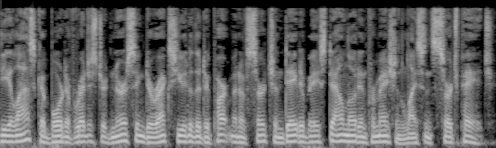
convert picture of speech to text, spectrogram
The Alaska Board of Registered Nursing directs you to the Department of Search and Database Download Information License search page.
